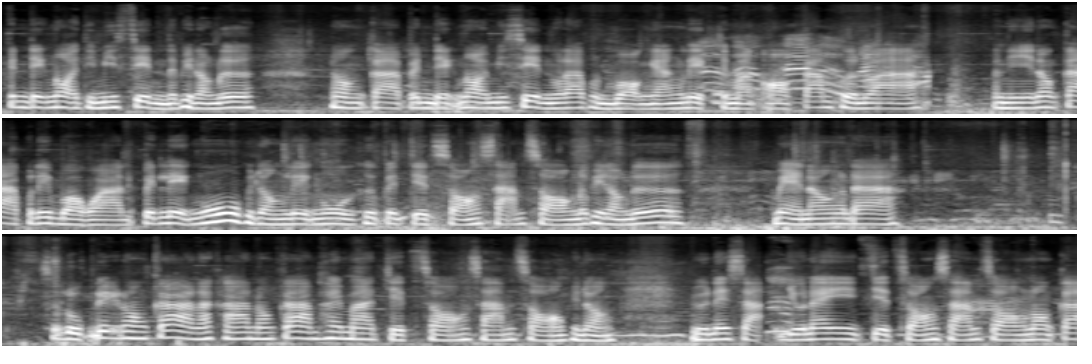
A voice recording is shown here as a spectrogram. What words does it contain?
เป็นเด็กน้อยที่มีเส้นนะพี่น้องเด้อน้องก้าเป็นเด็กน้อยมีเส้นเวลาเพิ่นบอกหยังเลขจะมักออกตามเพิ่นว่า วันนี้น้องก้าเพิ่นเลยบอกว่าเป็นเลขงูพี่น้องเลขงูคือเป็น 7232เด้อพี่น้องเด้อแม่น้องดา สรุปเลขน้องก้านะคะ น้องก้าให้มาเจ็ดสองสามสองพี่น้อง อยู่ในสะอยู่ในเจ็ดสองสามสองน้องก้า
